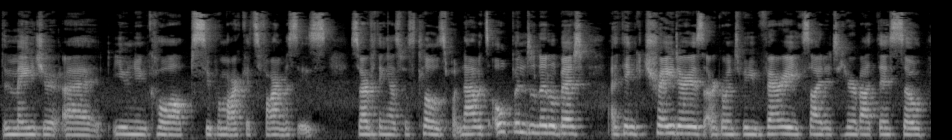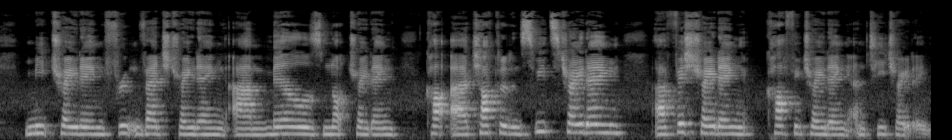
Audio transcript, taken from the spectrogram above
the major uh, union co-ops, supermarkets, pharmacies. So everything else was closed, but now it's opened a little bit. I think traders are going to be very excited to hear about this. So meat trading, fruit and veg trading, um, mills, nut trading, co- uh, chocolate and sweets trading, uh, fish trading, coffee trading, and tea trading.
